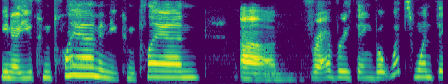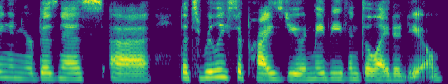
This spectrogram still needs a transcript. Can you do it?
you know, you can plan and you can plan um, for everything, but what's one thing in your business uh, that's really surprised you and maybe even delighted you?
